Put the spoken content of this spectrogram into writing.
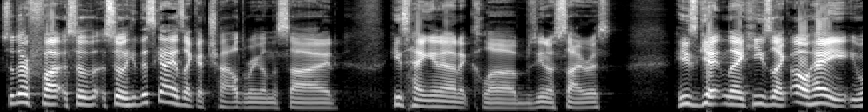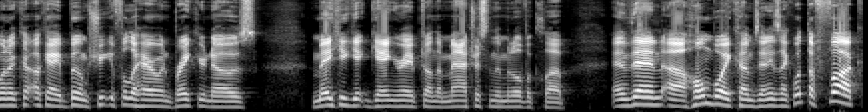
so they're fu- so so he, this guy is like a child ring on the side. He's hanging out at clubs, you know, Cyrus. He's getting like he's like, "Oh, hey, you want to okay, boom, shoot you full of heroin, break your nose, make you get gang raped on the mattress in the middle of a club." And then uh, homeboy comes in. He's like, "What the fuck?"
